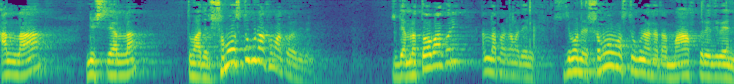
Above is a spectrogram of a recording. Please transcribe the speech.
আল্লাহ নিশ্চয় আল্লাহ তোমাদের সমস্ত গুণা ক্ষমা করে দিবেন। যদি আমরা তবা করি, আল্লাহ পাক আমাদের জীবনের সমস্ত গুণা খাতা মাফ করে দিবেন।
